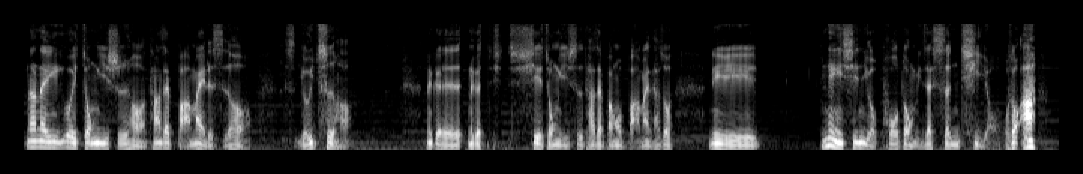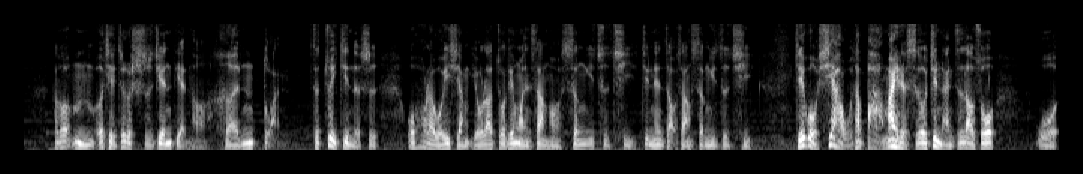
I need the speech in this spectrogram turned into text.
那那一位中医师哈，他在把脉的时候，有一次哈，那个那个谢中医师他在帮我把脉，他说：“你内心有波动，你在生气哦。”我说：“啊。”他说：“嗯，而且这个时间点哈很短，这最近的事。”我后来我一想，有了昨天晚上哈生一次气，今天早上生一次气，结果下午他把脉的时候，竟然知道说我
